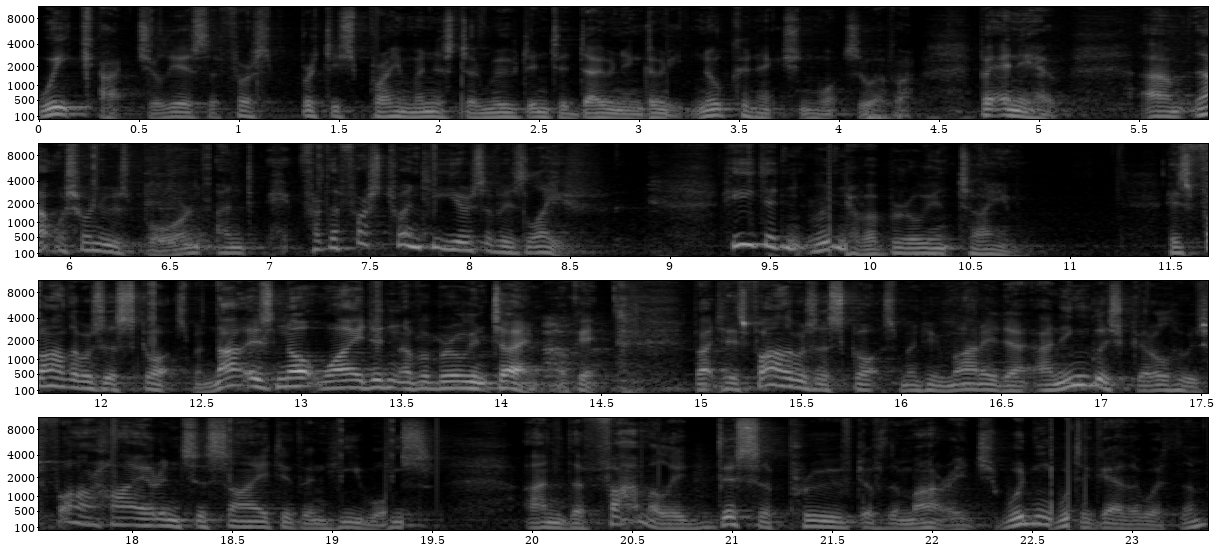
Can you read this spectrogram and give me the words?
week, actually, as the first British Prime Minister moved into Downing County. No connection whatsoever. But anyhow, um, that was when he was born, and for the first 20 years of his life, he didn't really have a brilliant time. His father was a Scotsman. That is not why he didn't have a brilliant time, okay? But his father was a Scotsman who married a, an English girl who was far higher in society than he was, and the family disapproved of the marriage, wouldn't work together with them.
